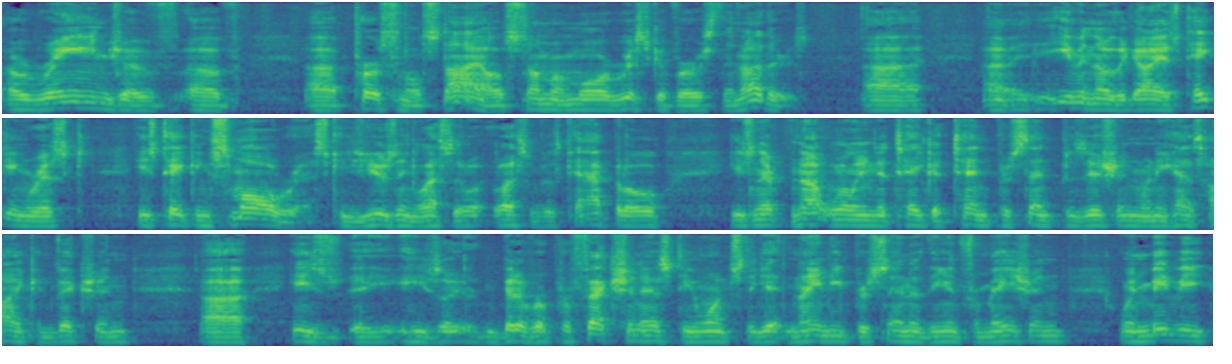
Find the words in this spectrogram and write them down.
a range of, of uh, personal styles. Some are more risk averse than others. Uh, uh, even though the guy is taking risk, he's taking small risk. He's using less of, less of his capital. He's not willing to take a 10% position when he has high conviction. Uh, he's he's a bit of a perfectionist. He wants to get 90% of the information when maybe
